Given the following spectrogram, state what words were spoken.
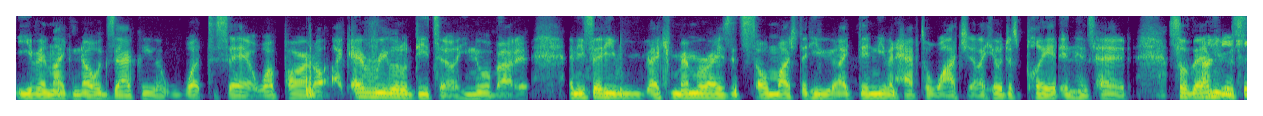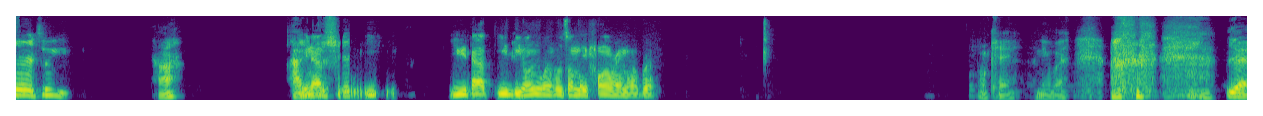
even like know exactly what to say at what part, all- like every little detail he knew about it. And he said he like memorized it so much that he like didn't even have to watch it; like he'll just play it in his head. So How then you he was, share it to you? huh? How You're you not share? You, not you the only one who's on their phone right now, bro. Okay. Anyway, yeah.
